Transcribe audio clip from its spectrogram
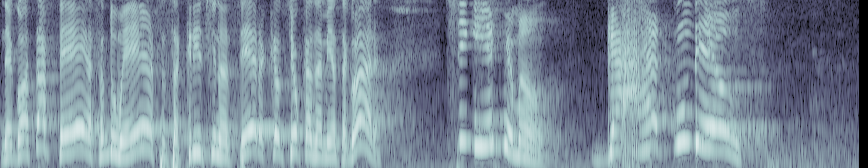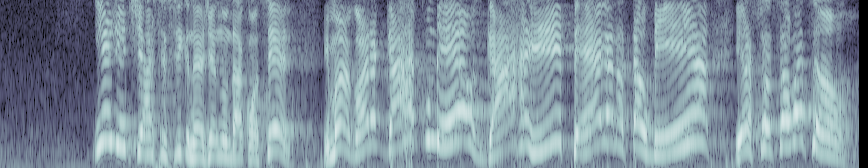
o negócio tá feio, essa doença, essa crise financeira, que é o seu casamento agora. Seguinte, meu irmão, garra com Deus. E a gente acha que né, a gente não dá conselho? Irmão, agora garra com Deus, garra aí, pega na talbinha e a sua salvação.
